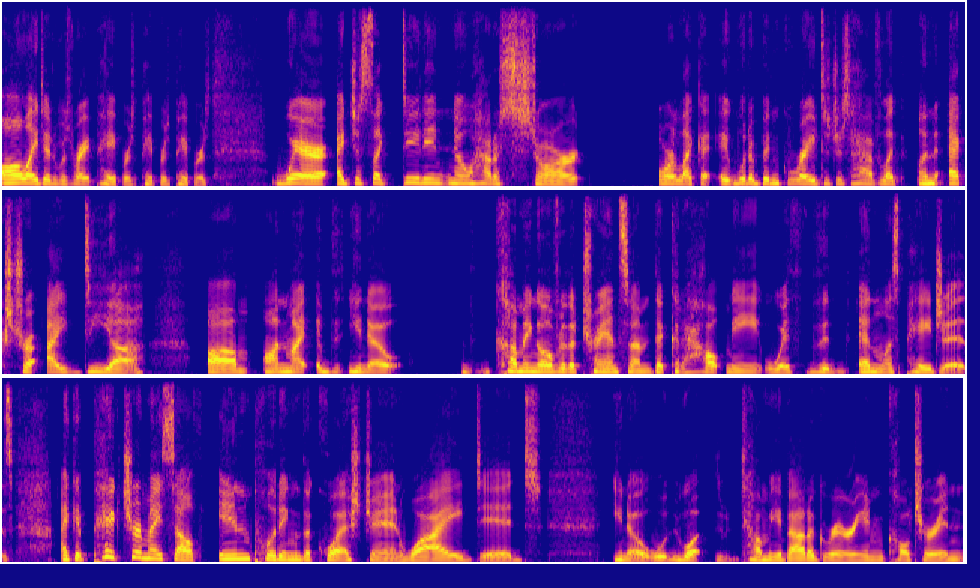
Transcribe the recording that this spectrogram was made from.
all I did was write papers, papers, papers, where I just like didn't know how to start. Or like it would have been great to just have like an extra idea um on my you know coming over the transom that could help me with the endless pages. I could picture myself inputting the question, why did you know what tell me about agrarian culture in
